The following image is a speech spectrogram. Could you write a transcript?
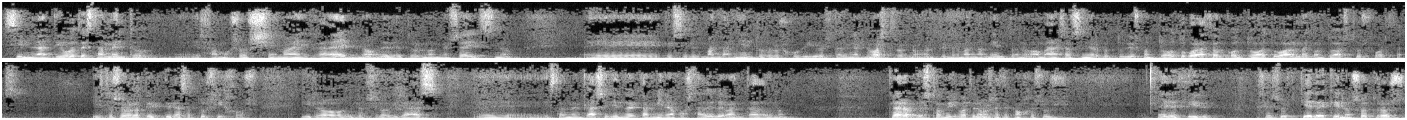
Si en el Antiguo Testamento, el famoso Shema Israel, ¿no? De Deuteronomio 6, ¿no? Eh, que es el mandamiento de los judíos y también el nuestro, ¿no? El primer mandamiento, ¿no? Amarás al Señor tu Dios con todo tu corazón, con toda tu alma y con todas tus fuerzas. Y esto se lo repetirás a tus hijos y, lo, se lo dirás eh, estando en casa, yendo de camino, acostado y levantado, ¿no? Claro, esto mismo tenemos que hacer con Jesús. Es decir, Jesús quiere que nosotros,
